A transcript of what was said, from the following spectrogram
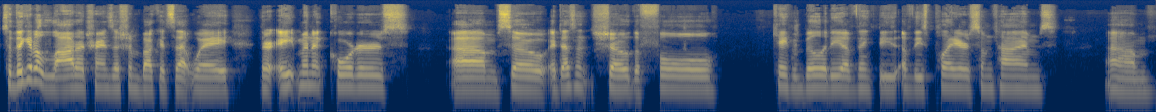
So they get a lot of transition buckets that way. They're eight minute quarters, um, so it doesn't show the full capability of think these of these players sometimes. Um,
